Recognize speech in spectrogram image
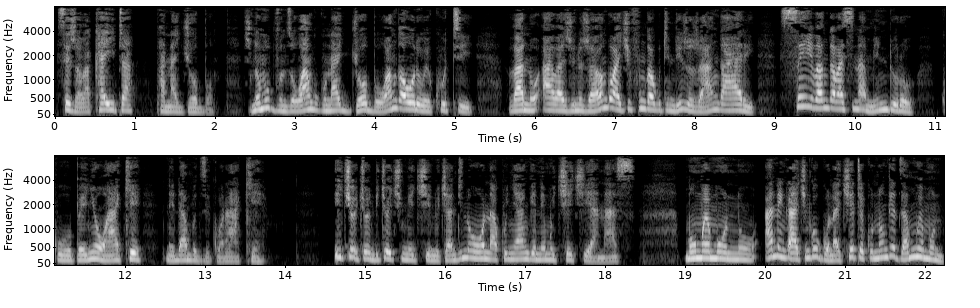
sezvavakaita pana jobho. Zvino mubvunzo wangu kuna jobho wanga uri wekuti vanhu ava zvinhu zvavanga vachifunga kuti ndizvo zvaanga ari sei vanga vasina mhinduro kuupenyu hwake nedambudziko rake. Ichocho ndicho chimwe chinhu chandinoona kunyange nemuchechi yanhasi. Mumwe munhu anenge achingogona chete kunongedza mumwe munhu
